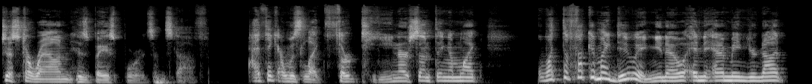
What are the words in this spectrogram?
just around his baseboards and stuff." I think I was like 13 or something. I'm like, what the fuck am I doing? You know, and, and I mean, you're not,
